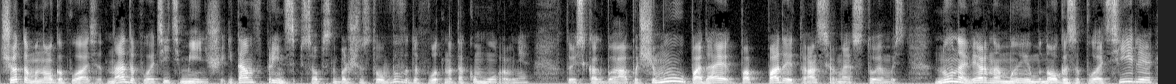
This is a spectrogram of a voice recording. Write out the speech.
что-то много платят, надо платить меньше. И там, в принципе, собственно, большинство выводов вот на таком уровне. То есть, как бы, а почему падает, падает трансферная стоимость? Ну, наверное, мы много заплатили,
